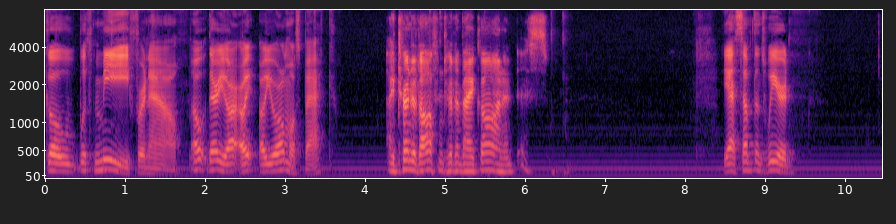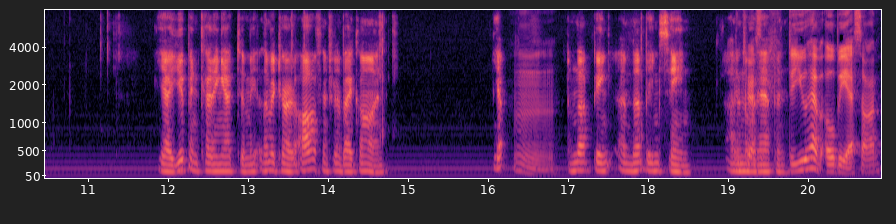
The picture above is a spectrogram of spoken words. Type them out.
go with me for now. Oh, there you are. Oh, oh, you're almost back. I turned it off and turned it back on. and It's, Yeah, something's weird. Yeah, you've been cutting out to me. Let me turn it off and turn it back on. Hmm. I'm not being. I'm not being seen. I don't know what happened. Do you have OBS on?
